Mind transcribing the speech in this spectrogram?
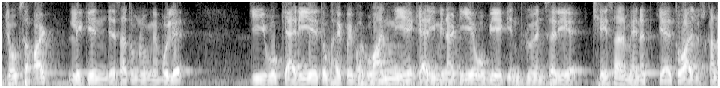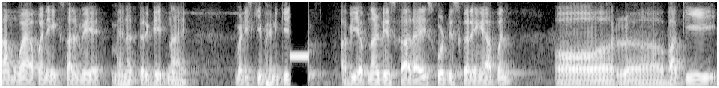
जोक्स अपार्ट लेकिन जैसा तुम लोग ने बोले कि वो कैरी है तो भाई कोई भगवान नहीं है कैरी मिनाटी है, वो भी एक इन्फ्लुएंसर ही है। छह साल मेहनत किया है तो आज उसका नाम हुआ है, अपन एक साल में मेहनत करके इतना है। बट इसकी बहन की अभी अपना डिस्क आ रहा है, इसको डिस्क करेंगे अपन। और बाकी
